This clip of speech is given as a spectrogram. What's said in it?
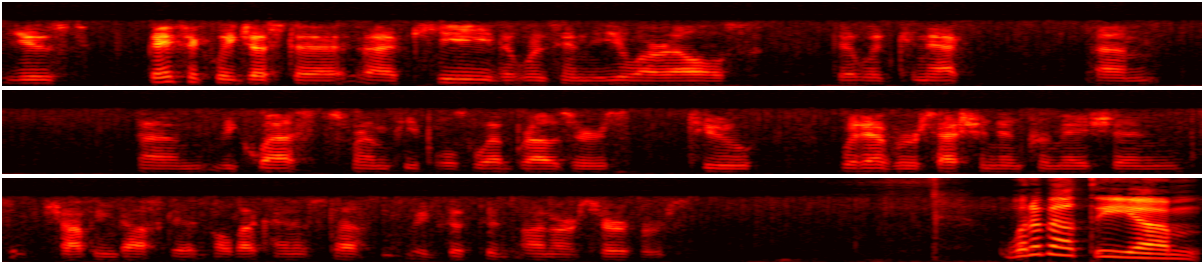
used basically just a, a, key that was in the URLs that would connect um, um, requests from people's web browsers to whatever session information, shopping basket, all that kind of stuff existed on our servers. What about the um,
